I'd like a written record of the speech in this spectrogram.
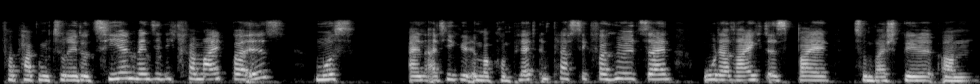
Verpackung zu reduzieren, wenn sie nicht vermeidbar ist. Muss ein Artikel immer komplett in Plastik verhüllt sein oder reicht es bei zum Beispiel ähm,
